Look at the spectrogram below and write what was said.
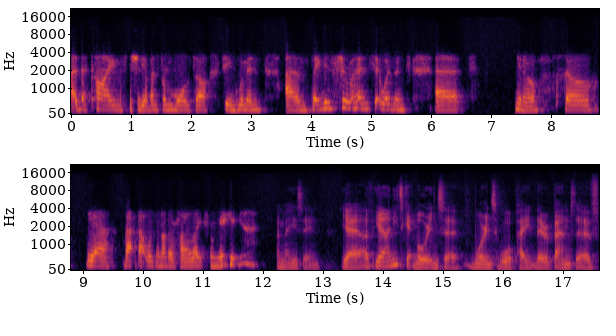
at that time, especially a band from Malta, seeing women um, playing instruments, it wasn't, uh, you know. So yeah, that that was another highlight for me. Amazing. Yeah, I've, yeah. I need to get more into more into Warpaint. They're a band that have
